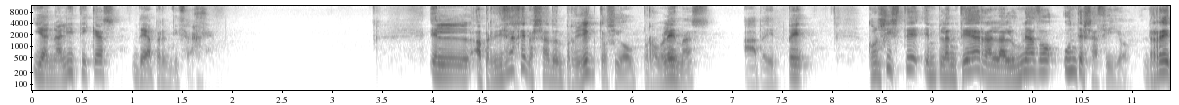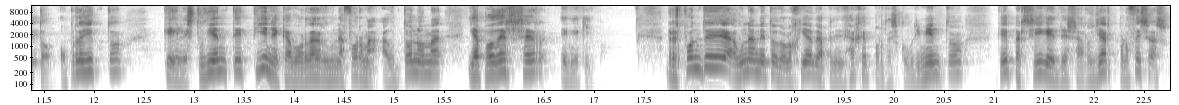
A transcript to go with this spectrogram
y analíticas de aprendizaje. El aprendizaje basado en proyectos y o problemas, ABP, consiste en plantear al alumnado un desafío, reto o proyecto que el estudiante tiene que abordar de una forma autónoma y a poder ser en equipo. Responde a una metodología de aprendizaje por descubrimiento que persigue desarrollar procesos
